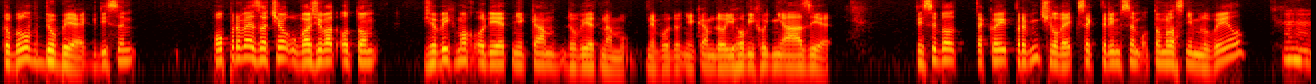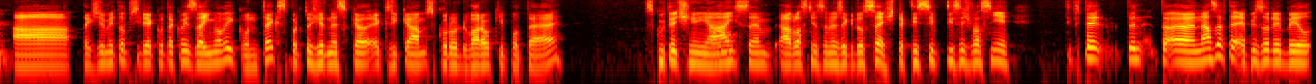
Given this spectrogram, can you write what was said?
to bylo v době, kdy jsem poprvé začal uvažovat o tom, že bych mohl odjet někam do Větnamu nebo do, někam do jihovýchodní Asie. Ty jsi byl takový první člověk, se kterým jsem o tom vlastně mluvil, Mm-hmm. A takže mi to přijde jako takový zajímavý kontext, protože dneska, jak říkám, skoro dva roky poté, skutečně já no. jsem, a vlastně jsem neřekl, kdo seš, tak ty jsi, ty jsi vlastně, v té, ten ta, uh, název té epizody byl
